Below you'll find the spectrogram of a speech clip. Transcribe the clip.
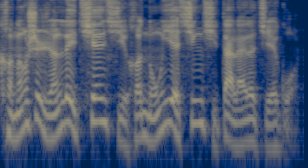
可能是人类迁徙和农业兴起带来的结果。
